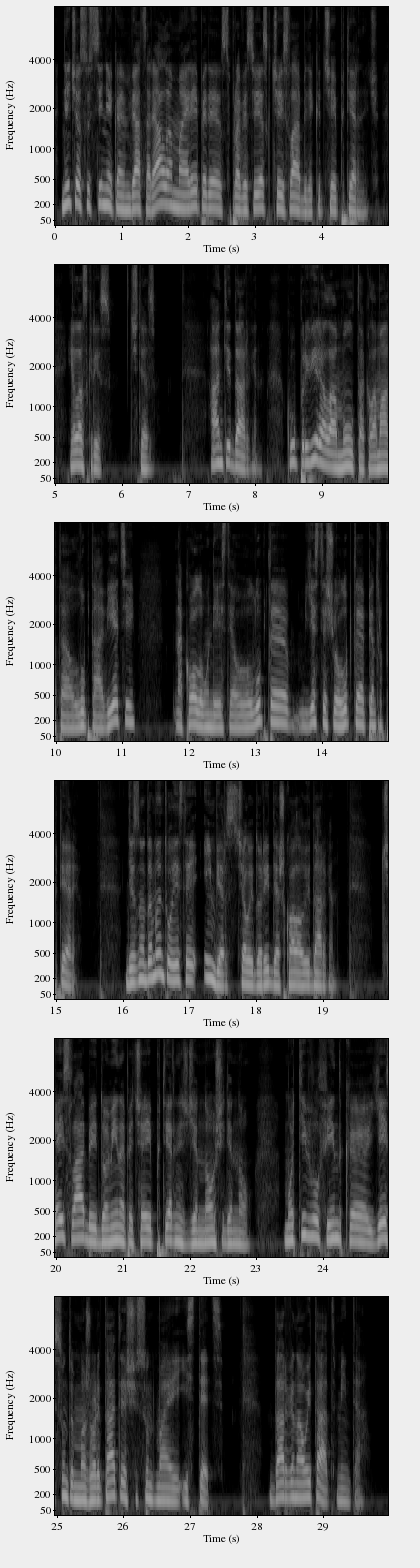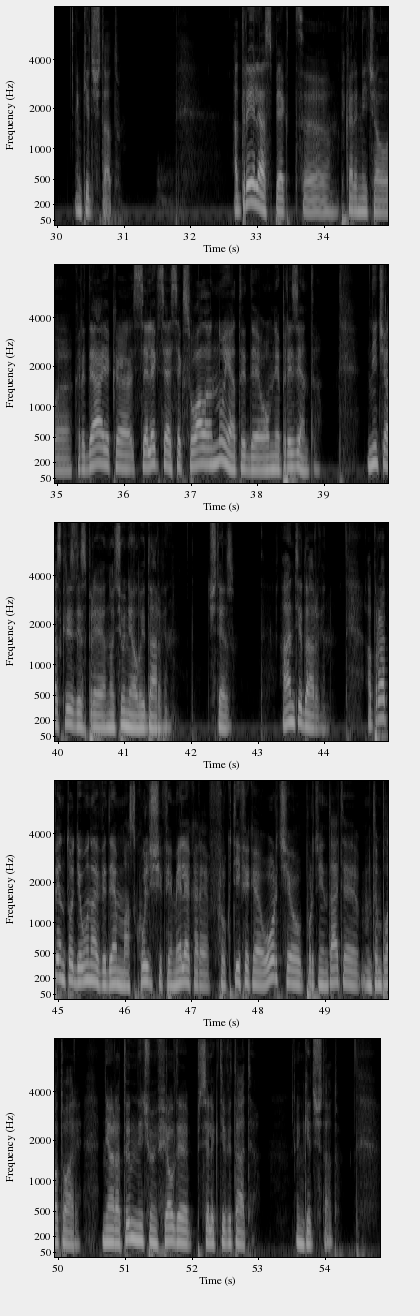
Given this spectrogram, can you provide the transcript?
Nietzsche susține că în viața reală mai repede supraviețuiesc cei slabi decât cei puternici. El a scris, citez, Anti-Darwin, cu privire la mult aclamată lupta a vieții, acolo unde este o luptă, este și o luptă pentru putere. Deznodământul este invers celui dorit de școala lui Darwin. Cei slabi îi domină pe cei puternici din nou și din nou, motivul fiind că ei sunt în majoritate și sunt mai isteți. Darwin a uitat mintea. Închid citatul. A treilea aspect uh, pe care nici el uh, credea e că selecția sexuală nu e atât de omniprezentă. Nici a scris despre noțiunea lui Darwin. Citez. Anti-Darwin. Aproape întotdeauna vedem masculi și femele care fructifică orice oportunitate întâmplătoare, nearătând niciun fel de selectivitate. Închid citatul.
